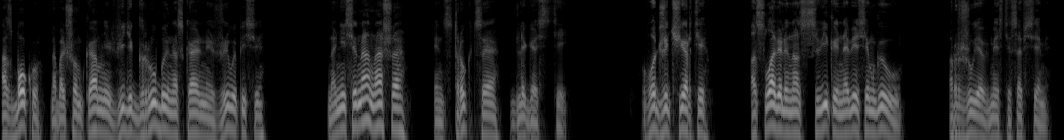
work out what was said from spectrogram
а сбоку, на большом камне, в виде грубой наскальной живописи, нанесена наша инструкция для гостей. Вот же черти! Ославили нас с Викой на весь МГУ. Ржу я вместе со всеми.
